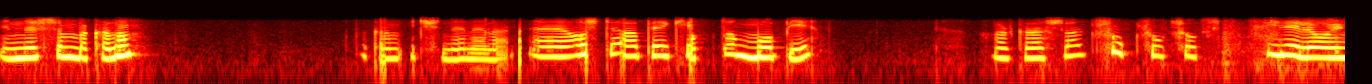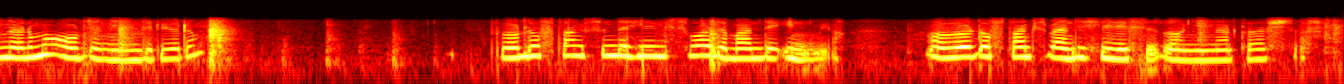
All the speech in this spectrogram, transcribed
İndirsin bakalım. Bakalım içinde neler. Ee, o işte apk.mobi Arkadaşlar çok çok çok hileli oyunlarımı oradan indiriyorum. World of Tanks'ın da hilesi var da bende inmiyor. Ama World of Tanks bende hilesiz oynayın arkadaşlar.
